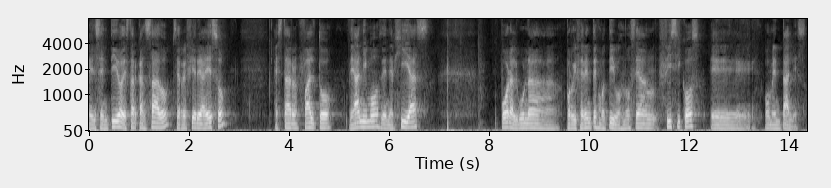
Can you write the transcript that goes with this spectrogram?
el sentido de estar cansado se refiere a eso, a estar falto de ánimos, de energías, por alguna, por diferentes motivos, no sean físicos eh, o mentales.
